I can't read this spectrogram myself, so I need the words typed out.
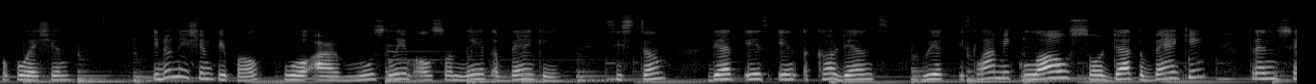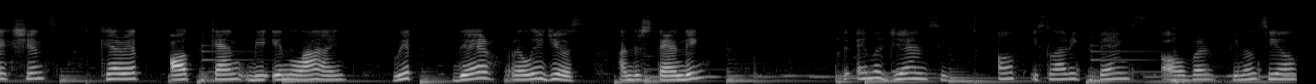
population, Indonesian people who are Muslim also need a banking system that is in accordance with Islamic law so that the banking transactions carried out can be in line with their religious understanding. The emergency of Islamic banks over financial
